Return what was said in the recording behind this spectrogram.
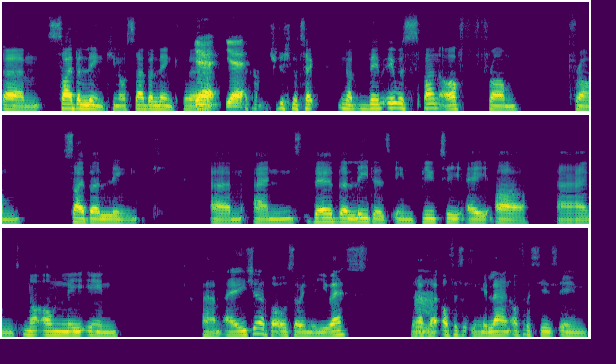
um, Cyberlink. You know, Cyberlink. The, yeah, yeah. traditional tech. You know, they, it was spun off from from Cyberlink, um, and they're the leaders in beauty AR, and not only in um, Asia but also in the US. They have mm. like offices in Milan, offices in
